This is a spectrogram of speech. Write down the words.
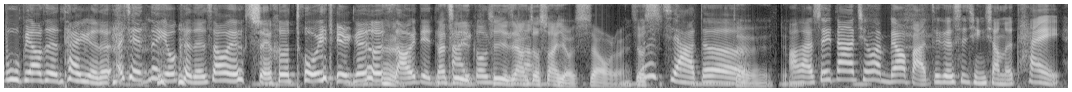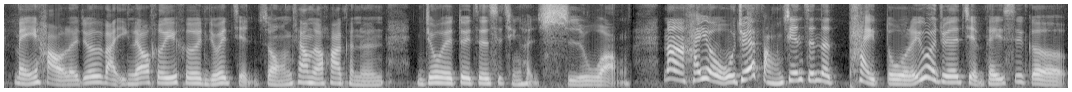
目标真的太远了，而且那有可能稍微水喝多一点跟喝少一点其实差一公斤、啊。其实这样就算有效了，就是真的假的？对对好啦，所以大家千万不要把这个事情想的太美好了，就是把饮料喝一喝，你就会减重。这样的话，可能你就会对这个事情很失望。那还有，我觉得坊间真的太多了，因为我觉得减肥是个。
